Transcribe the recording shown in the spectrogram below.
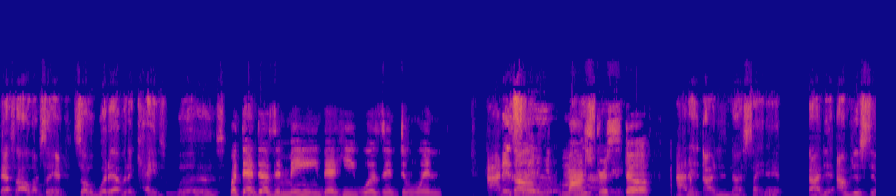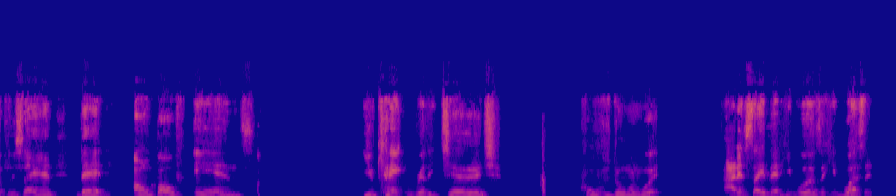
That's all I'm saying. So whatever the case was, but that doesn't mean that he wasn't doing I didn't some monstrous I stuff. I didn't. I did not say that. I did. I'm just simply saying that on both ends, you can't really judge who's doing what. I didn't say that he was or he wasn't.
